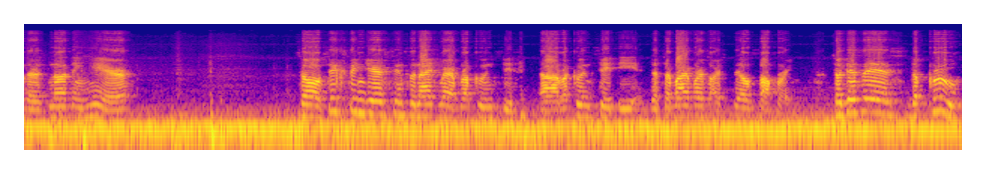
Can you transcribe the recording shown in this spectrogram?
There's nothing here. So, 16 years since the nightmare of Raccoon City, uh, Raccoon City, the survivors are still suffering. So this is the proof.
